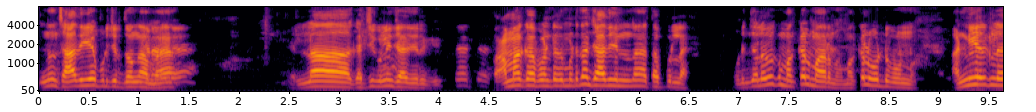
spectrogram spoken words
இன்னும் சாதியே பிடிச்சிட்டு தொங்காம எல்லா கட்சிக்குள்ளேயும் ஜாதி இருக்கு. பாமக பண்றது மட்டும் தான் ஜாதின்னா தப்பு இல்லை. முடிஞ்ச அளவுக்கு மக்கள் மாறணும். மக்கள் ஓட்டு போடணும். வன்னியர்களை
